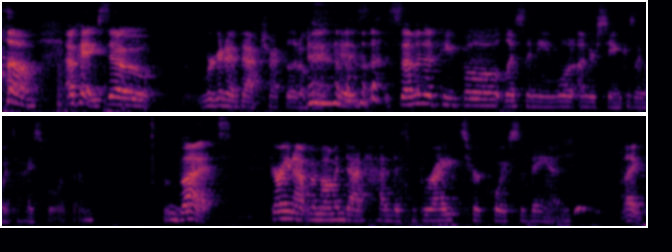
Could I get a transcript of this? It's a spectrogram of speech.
um, okay, so we're gonna backtrack a little bit because some of the people listening will understand because I went to high school with them. But growing up, my mom and dad had this bright turquoise van, like,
